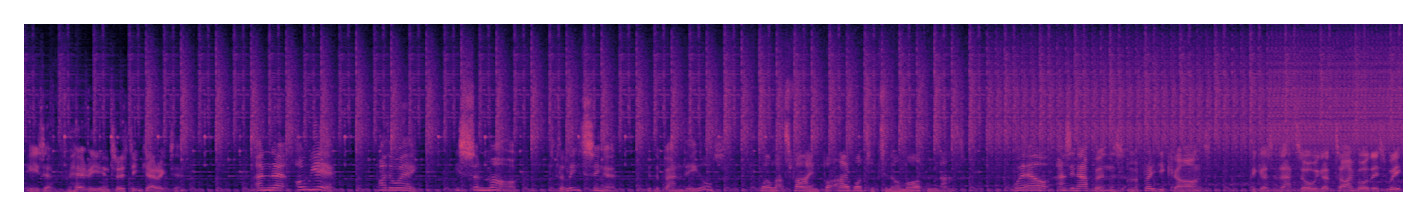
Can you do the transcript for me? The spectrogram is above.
He's a very interesting character. And, uh, oh yeah, by the way, his son Mark is the lead singer with the band Eels. Well, that's fine, but I wanted to know more than that. Well, as it happens, I'm afraid you can't. Because that's all we got time for this week.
